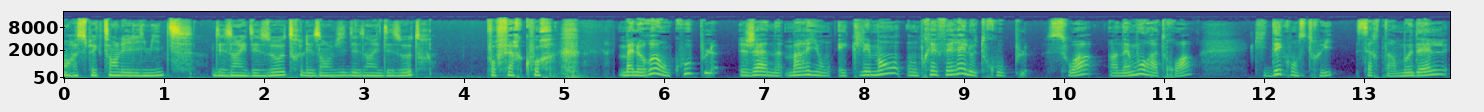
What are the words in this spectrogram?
en respectant les limites des uns et des autres, les envies des uns et des autres, pour faire court. Malheureux en couple, Jeanne, Marion et Clément ont préféré le trouble, soit un amour à trois, qui déconstruit certains modèles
